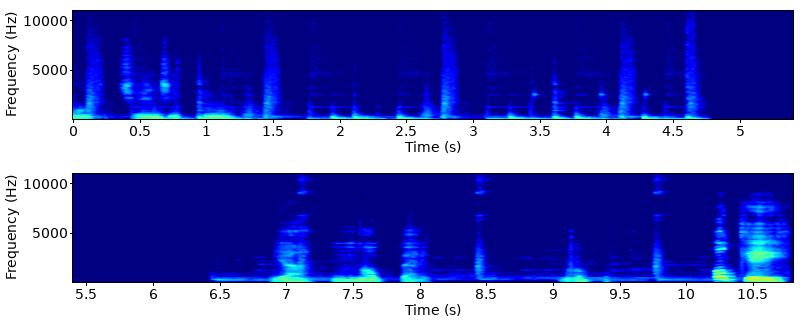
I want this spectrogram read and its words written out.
want to change it to yeah not bad not bad. Okay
